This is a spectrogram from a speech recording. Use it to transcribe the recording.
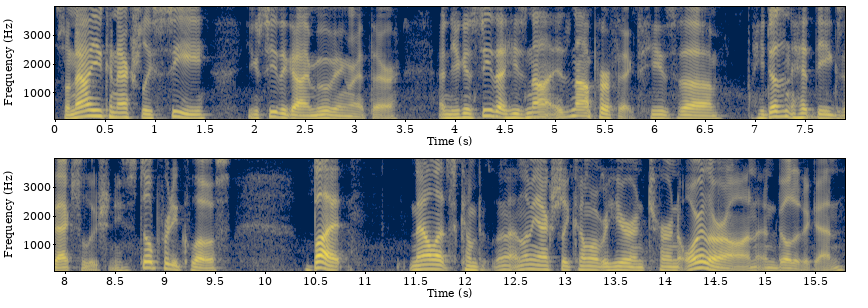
So now you can actually see, you can see the guy moving right there. And you can see that he's not, is not perfect. He's, uh, he doesn't hit the exact solution. He's still pretty close. But now let's come, let me actually come over here and turn Euler on and build it again.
